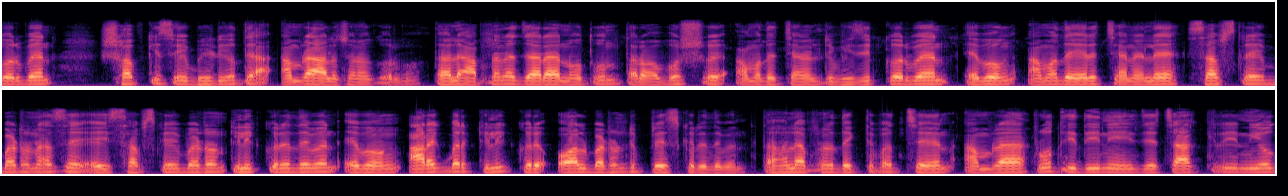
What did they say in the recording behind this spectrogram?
করবেন? সব কিছু এই ভিডিওতে আমরা আলোচনা করব। তাহলে আপনারা যারা নতুন, তারা অবশ্যই আমাদের চ্যানেলটি ভিজিট করবেন এবং আমাদের চ্যানেলে সাবস্ক্রাইব বাটন আছে, এই সাবস্ক্রাইব বাটন ক্লিক করে দেবেন এবং আরেকবার ক্লিক করে অল বাটনটি প্রেস করে দেবেন। তাহলে আপনারা দেখতে পাচ্ছেন, আমরা প্রতিদিনই যে চাকরি নিয়োগ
